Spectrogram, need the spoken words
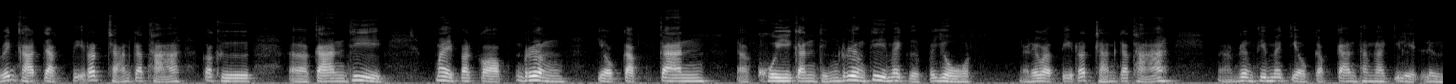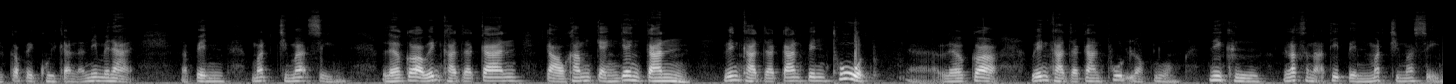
เว้นขาดจากติรัชฉานคาถาก็คืออการที่ไม่ประกอบเรื่องเกี่ยวกับการคุยกันถึงเรื่องที่ไม่เกิดประโยชน์ เรียกว่าติรัชฉานคาถา เรื่องที่ไม่เกี่ยวกับการทำลายกิเลสเลยก็ไปคุยกันอันนี้ไม่ได้ เป็นมัชชิมศีล แล้วก็เว้นขาดจากการกล่าวคำแก่งแย่งกัน เว้นขาดจากการเป็นทูต แล้วก็เว้นขาดจากการพูดหลอกลวง นี่คือลักษณะที่เป็นมัชชิมศีล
